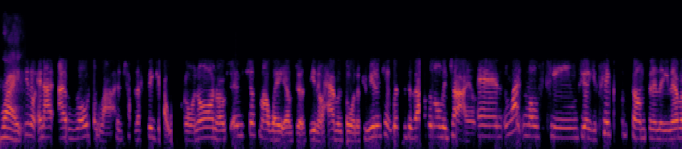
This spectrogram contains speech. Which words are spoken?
right. you know, and I, I wrote a lot to try to figure out what's going on, or it was just my way of just, you know, having someone to communicate with because I was an only child. And like most teens, you know, you pick up something and then you never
